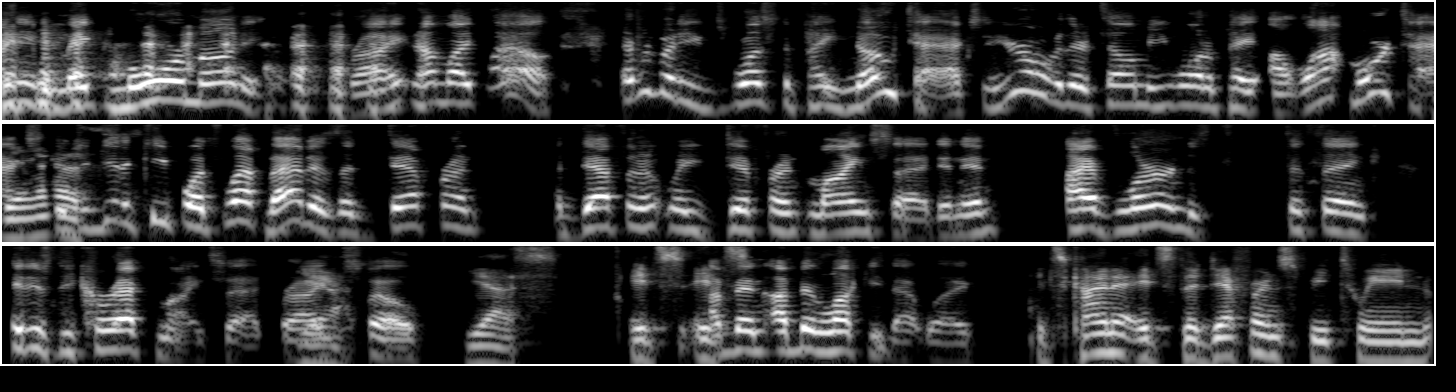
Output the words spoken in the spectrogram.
I need to make more money, right? And I'm like, wow, everybody wants to pay no tax, and you're over there telling me you want to pay a lot more tax because yes. you get to keep what's left. That is a different, a definitely different mindset, and then I've learned to think it is the correct mindset, right? Yeah. So yes, it's, it's I've been I've been lucky that way. It's kind of it's the difference between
